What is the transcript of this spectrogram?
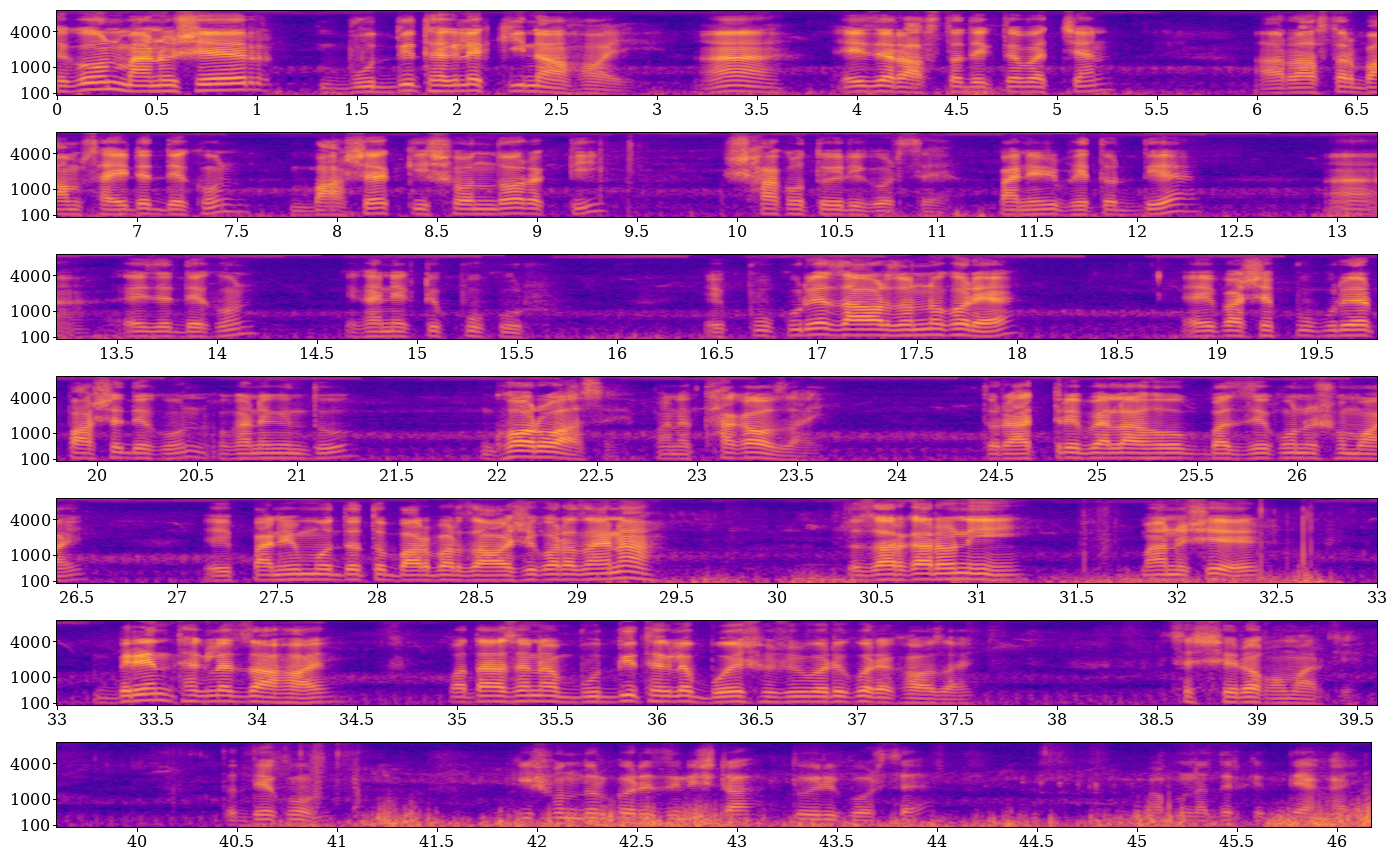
দেখুন, মানুষের বুদ্ধি থাকলে কি না হয় হ্যাঁ? এই যে রাস্তা দেখতে পাচ্ছেন, আর রাস্তার বাম সাইডে দেখুন বাঁশের কি সুন্দর একটি সাঁকো তৈরি করছে, পানির ভেতর দিয়ে হ্যাঁ? এই যে দেখুন, এখানে একটি পুকুর। এই পুকুরে যাওয়ার জন্য করে এই পাশে পুকুরের পাশে দেখুন, ওখানে কিন্তু ঘরও আছে মানে থাকাও যায়। তো রাত্রেবেলা হোক বা যে কোনো সময়, এই পানির মধ্যে তো বারবার যাওয়া আসি করা যায় না? তো যার কারণেই মানুষের ব্রেন থাকলে যা হয়, কথা আছে না, বুদ্ধি থাকলে বয়ে শ্বশুরবাড়ি করে খাওয়া যায়। সে সেরকম আর কি। তো দেখুন, কি সুন্দর করে জিনিসটা তৈরি করছে। আপনাদেরকে দেখাই।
